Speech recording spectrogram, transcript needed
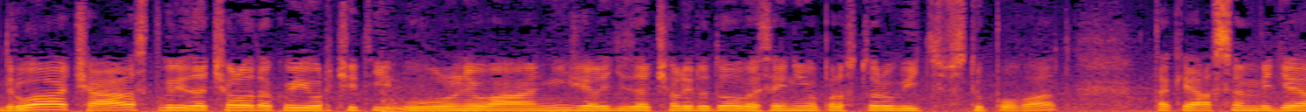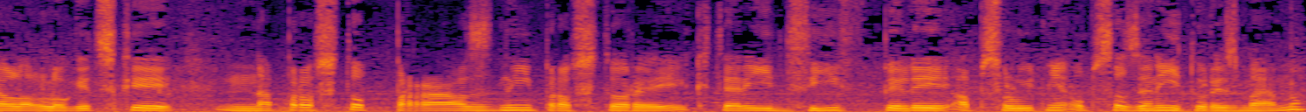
Druhá část, kdy začalo takový určitý uvolňování, že lidi začali do toho veřejného prostoru víc vstupovat, tak já jsem viděl logicky naprosto prázdný prostory, který dřív byly absolutně obsazený turismem,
